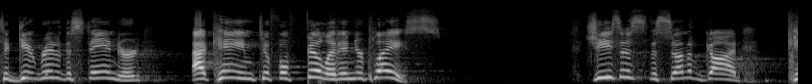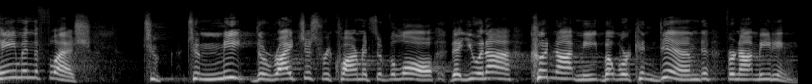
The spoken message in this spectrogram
to get rid of the standard, I came to fulfill it in your place. Jesus, the Son of God, came in the flesh to, to meet the righteous requirements of the law that you and I could not meet, but were condemned for not meeting.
